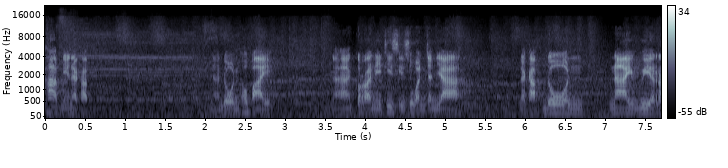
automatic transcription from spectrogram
ภาพนี้นะครับนะโดนเข้าไปนะฮะกรณีที่ศรีสุวรรณจันยานะครับโดน นายวีร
